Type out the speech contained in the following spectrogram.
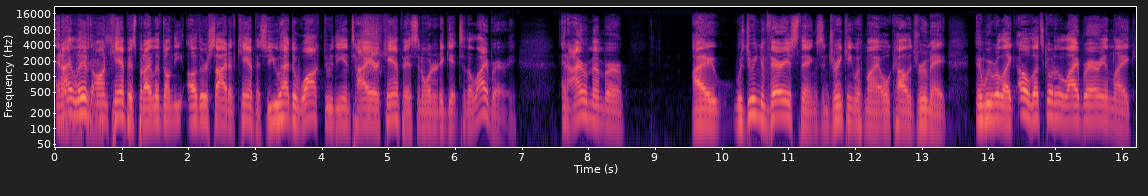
And All I lived on libraries. campus, but I lived on the other side of campus. So you had to walk through the entire campus in order to get to the library. And I remember I was doing the various things and drinking with my old college roommate. And we were like, oh, let's go to the library and like,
